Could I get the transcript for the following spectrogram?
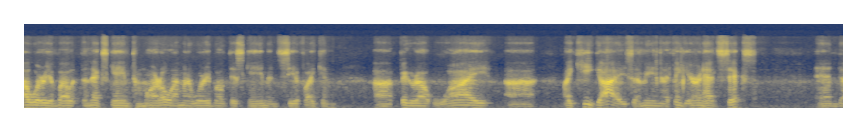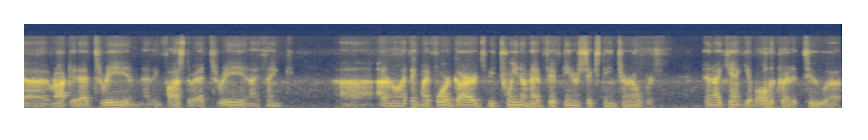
I'll worry about the next game tomorrow. I'm going to worry about this game and see if I can uh, figure out why uh, my key guys. I mean, I think Aaron had six, and uh, Rocket had three, and I think Foster had three, and I think uh, I don't know. I think my four guards between them had 15 or 16 turnovers, and I can't give all the credit to uh,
